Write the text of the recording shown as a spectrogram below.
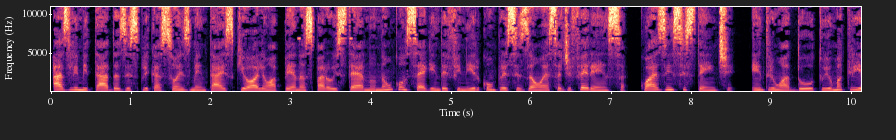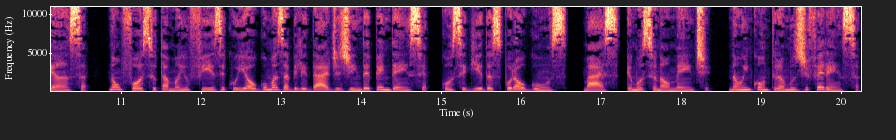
As limitadas explicações mentais que olham apenas para o externo não conseguem definir com precisão essa diferença, quase insistente, entre um adulto e uma criança, não fosse o tamanho físico e algumas habilidades de independência, conseguidas por alguns, mas, emocionalmente, não encontramos diferença.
